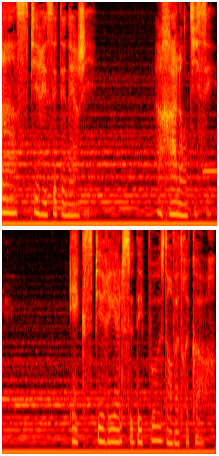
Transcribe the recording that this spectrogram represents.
Inspirez cette énergie. Ralentissez. Expirez, elle se dépose dans votre corps.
